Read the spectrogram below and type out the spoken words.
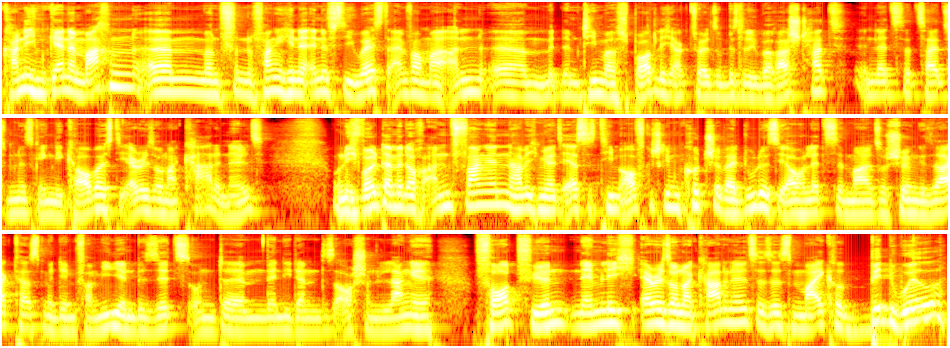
kann ich gerne machen. Ähm, dann fange ich in der NFC West einfach mal an ähm, mit einem Team, was sportlich aktuell so ein bisschen überrascht hat in letzter Zeit, zumindest gegen die Cowboys, die Arizona Cardinals. Und ich wollte damit auch anfangen, habe ich mir als erstes Team aufgeschrieben, Kutsche, weil du das ja auch letzte Mal so schön gesagt hast mit dem Familienbesitz und ähm, wenn die dann das auch schon lange fortführen, nämlich Arizona Cardinals, es ist Michael Bidwill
